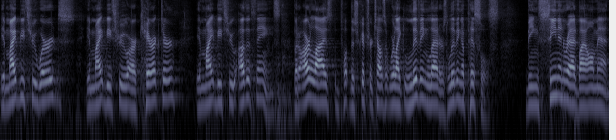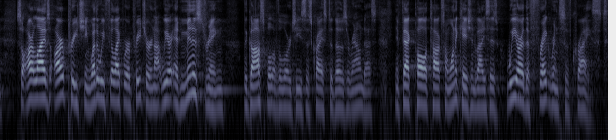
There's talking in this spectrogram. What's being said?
It might be through words, it might be through our character, it might be through other things, but our lives, the, the scripture tells us, we're like living letters, living epistles being seen and read by all men. So our lives are preaching, whether we feel like we're a preacher or not, we are administering the gospel of the Lord Jesus Christ to those around us. In fact, Paul talks on one occasion about, he says, We are the fragrance of Christ.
